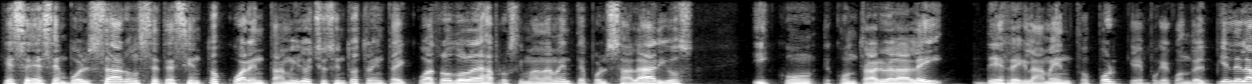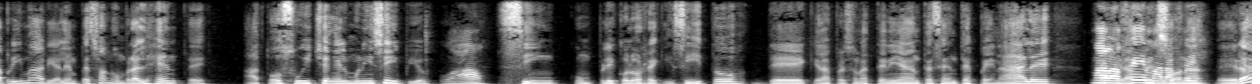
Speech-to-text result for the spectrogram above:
que se desembolsaron 740.834 dólares aproximadamente por salarios y con, contrario a la ley de reglamento. ¿Por qué? Porque cuando él pierde la primaria, él empezó a nombrar gente a todo switch en el municipio Wow. sin cumplir con los requisitos de que las personas tenían antecedentes penales. Mala fe, mala fe. Era,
